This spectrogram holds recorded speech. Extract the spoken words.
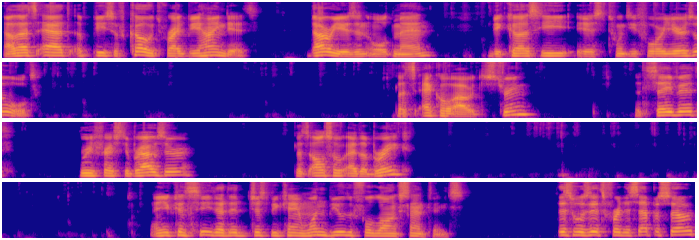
Now let's add a piece of code right behind it. Dary is an old man because he is 24 years old. Let's echo out string. Let's save it. Refresh the browser. Let's also add a break. And you can see that it just became one beautiful long sentence. This was it for this episode.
